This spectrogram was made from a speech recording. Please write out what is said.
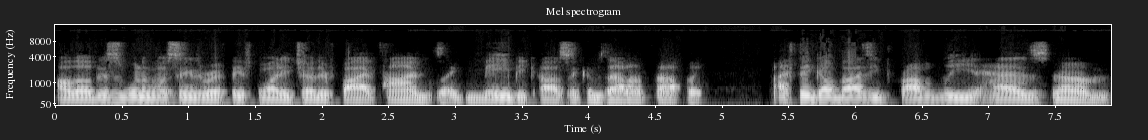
Although this is one of those things where if they fought each other five times, like maybe Costa comes out on top. But I think Albazi probably has um,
